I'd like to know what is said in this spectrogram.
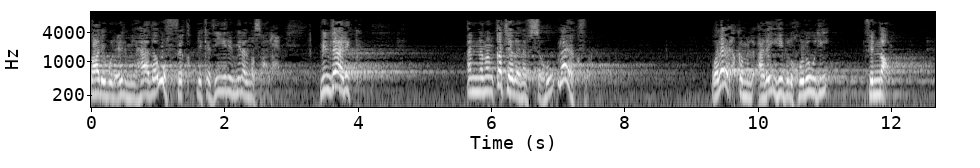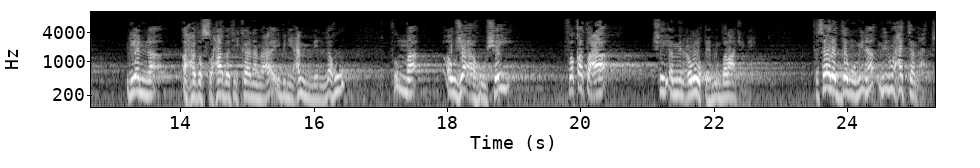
طالب العلم هذا وفق لكثير من المصالح. من ذلك أن من قتل نفسه لا يكفر ولا يحكم عليه بالخلود في النار لأن أحد الصحابة كان مع ابن عم له ثم أوجعه شيء فقطع شيئا من عروقه من براجمه فسال الدم منها منه حتى مات.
